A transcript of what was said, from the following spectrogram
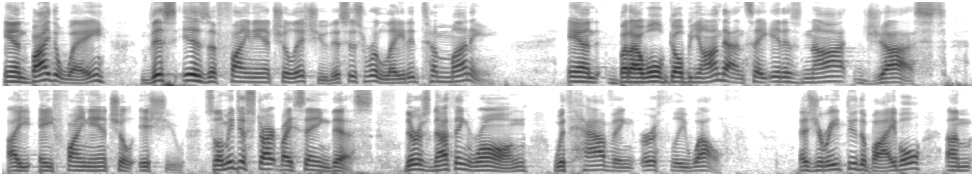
And by the way, this is a financial issue. This is related to money. And, but I will go beyond that and say it is not just a, a financial issue. So let me just start by saying this there is nothing wrong with having earthly wealth. As you read through the Bible, um,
